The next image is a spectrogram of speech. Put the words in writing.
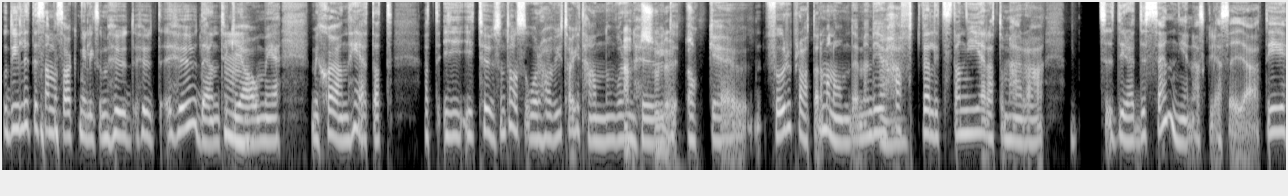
och det är lite samma sak med liksom hud, hud, huden tycker Mm. jag och med, med skönhet. Att, att i, I tusentals år har vi ju tagit hand om vår hud och eh, förr pratade man om det men vi har Mm. haft väldigt stagnerat de här eh, tidigare decennierna skulle jag säga. Att det är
